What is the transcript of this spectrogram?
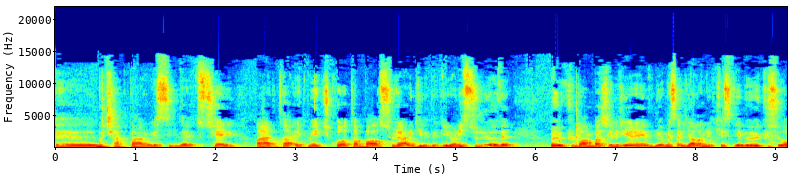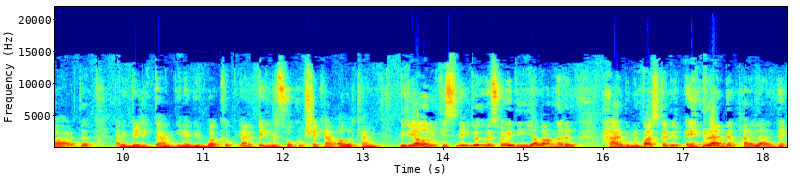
e, bıçak darbesiyle şey adeta ekmek, çikolata, bal sürer gibi bir ironi sürüyor ve öykü bambaşka bir yere evriliyor. Mesela Yalan Ülkesi diye bir öyküsü vardı. Hani delikten yine bir bakıp yani elini sokup şeker alırken bir yalan ülkesine gidiyordu ve söylediği yalanların her birinin başka bir evrende, paralelde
